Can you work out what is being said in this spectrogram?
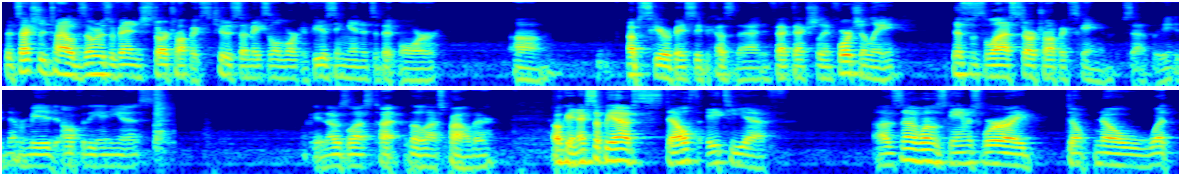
But it's actually titled Zoda's Revenge Star Tropics 2, so that makes it a little more confusing and it's a bit more um, obscure basically because of that. In fact, actually, unfortunately, this was the last Star Tropics game, sadly. It never made it off of the NES. Okay, that was the last, the last pile there. Okay, next up we have Stealth ATF. Uh, is another one of those games where I don't know what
